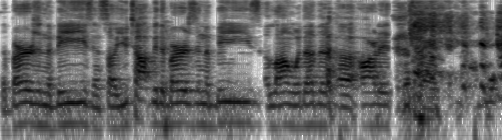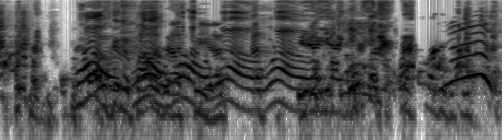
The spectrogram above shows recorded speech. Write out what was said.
the birds and the bees, and so you taught me the birds and the bees along with other uh, artists. Whoa, I was gonna apologize whoa, to you. Whoa, whoa, yeah, yeah.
